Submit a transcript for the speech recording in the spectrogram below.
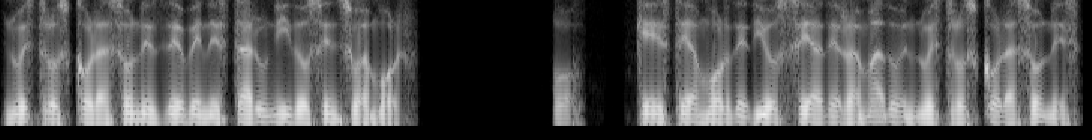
nuestros corazones deben estar unidos en su amor. Oh, que este amor de Dios sea derramado en nuestros corazones,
